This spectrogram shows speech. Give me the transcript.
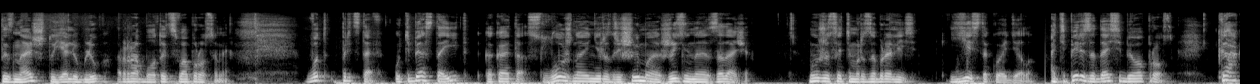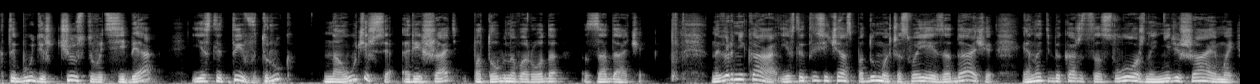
Ты знаешь, что я люблю работать с вопросами. Вот представь, у тебя стоит какая-то сложная, неразрешимая жизненная задача. Мы уже с этим разобрались. Есть такое дело. А теперь задай себе вопрос. Как ты будешь чувствовать себя, если ты вдруг научишься решать подобного рода задачи? Наверняка, если ты сейчас подумаешь о своей задаче, и она тебе кажется сложной, нерешаемой,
